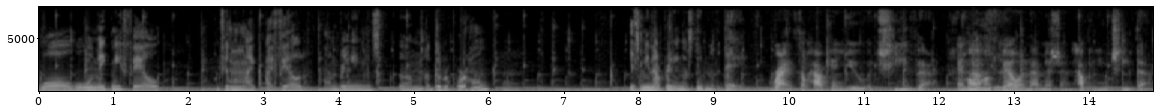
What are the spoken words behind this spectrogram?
Well, what would make me fail and feeling like I failed on bringing um, a good report home is me not bringing a student of the day. Right. So how can you achieve that and Oh, not how can I- fail in that mission? How can you achieve that?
